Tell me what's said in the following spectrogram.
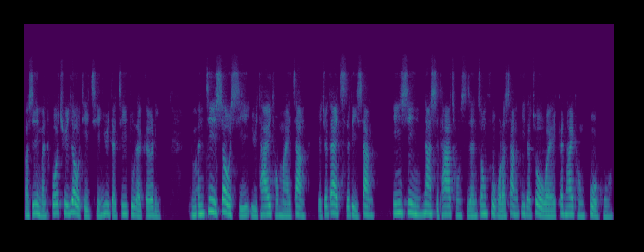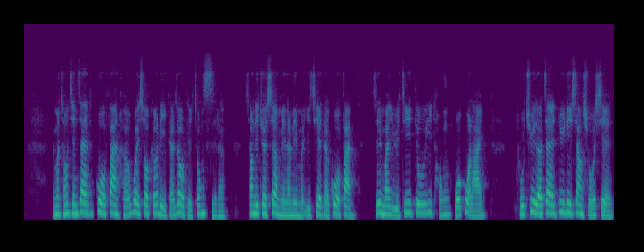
而是你们脱去肉体情欲的基督的割礼。你们既受洗与他一同埋葬，也就在此礼上。因信那使他从死人中复活的上帝的作为，跟他一同复活。你们从前在过犯和未受割礼的肉体中死了，上帝却赦免了你们一切的过犯，使你们与基督一同活过来，除去了在律例上所写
